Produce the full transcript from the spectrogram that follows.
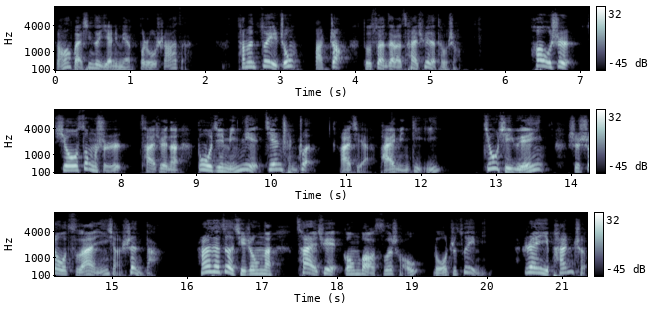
老百姓在眼里面不揉沙子，他们最终把账都算在了蔡确的头上。后世修《宋史》，蔡确呢不仅名列奸臣传，而且啊排名第一。究其原因，是受此案影响甚大。而在这其中呢，蔡确公报私仇，罗织罪名。任意攀扯、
